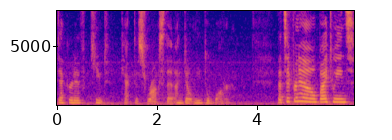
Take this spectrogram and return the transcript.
decorative, cute cactus rocks that I don't need to water. That's it for now. Bye, tweens.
